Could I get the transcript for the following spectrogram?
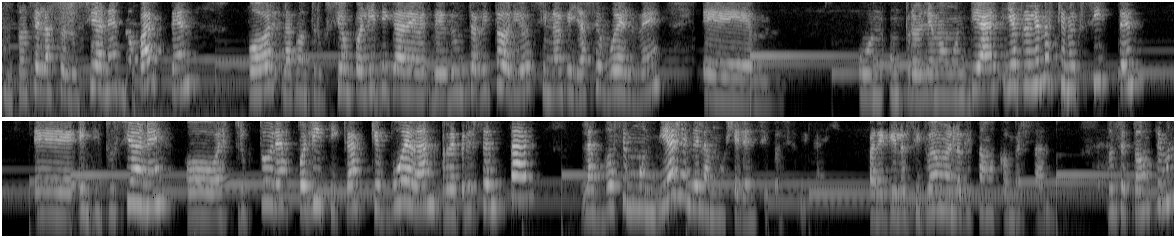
Entonces las soluciones no parten por la construcción política de, un territorio, sino que ya se vuelve eh, un, problema mundial. Y el problema es que no existen eh, instituciones o estructuras políticas que puedan representar las voces mundiales de las mujeres en situación de calle, para que lo situemos en lo que estamos conversando. Entonces, todo un.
